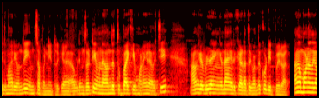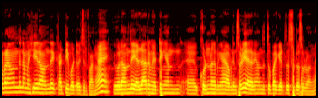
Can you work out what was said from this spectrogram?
இது மாதிரி வந்து இம்சை பண்ணிகிட்ருக்க இருக்க. அப்படின்னு சொல்லிட்டு இவனை வந்து துப்பாக்கி முனையில் வச்சு அவங்க விழங்க தான் இருக்க இடத்துக்கு வந்து கூட்டிகிட்டு போயிடுவார். அங்கே போனதுக்கப்புறம் வந்து நம்ம ஹீரோ வந்து கட்டி போட்டு வச்சுருப்பாங்க. இவரை வந்து எல்லாரும் வெட்டுங்க கொண்டுருங்க கொன்னுருங்க அப்படின்னு சொல்லி எல்லாரையும் வந்து துப்பாக்கி எடுத்து சுட்ட சொல்லுவாங்க.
